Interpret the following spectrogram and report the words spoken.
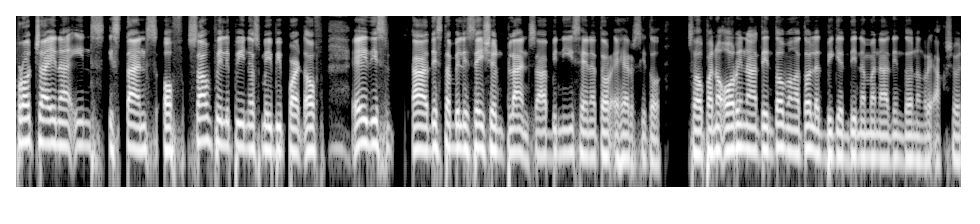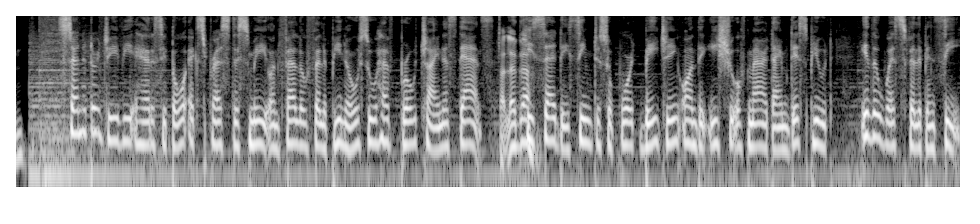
Pro-China in stance of some Filipinos may be part of a dis, uh, destabilization plan, sabi ni Senator Ejercito. So panoorin natin to mga tol at bigyan din naman natin to ng reaction. Senator J.V. Ejercito expressed dismay on fellow Filipinos who have pro-China stance. Talaga? He said they seem to support Beijing on the issue of maritime dispute in the West Philippine Sea.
